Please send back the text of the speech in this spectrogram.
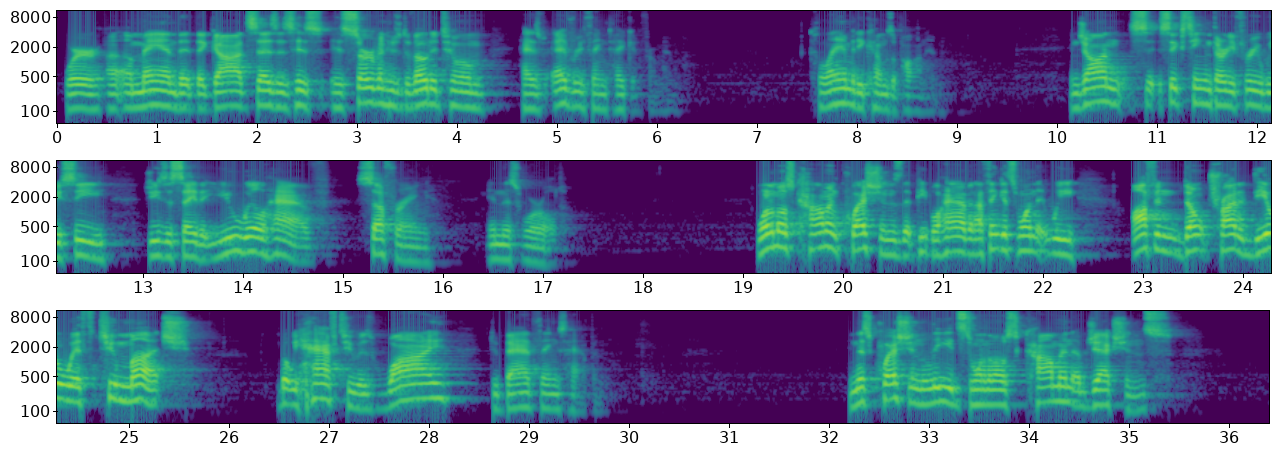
where a, a man that, that God says is his, his servant who's devoted to him has everything taken from him? Calamity comes upon him. In John 16 33, we see Jesus say that you will have suffering in this world. One of the most common questions that people have, and I think it's one that we often don't try to deal with too much, but we have to, is why do bad things happen? And this question leads to one of the most common objections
